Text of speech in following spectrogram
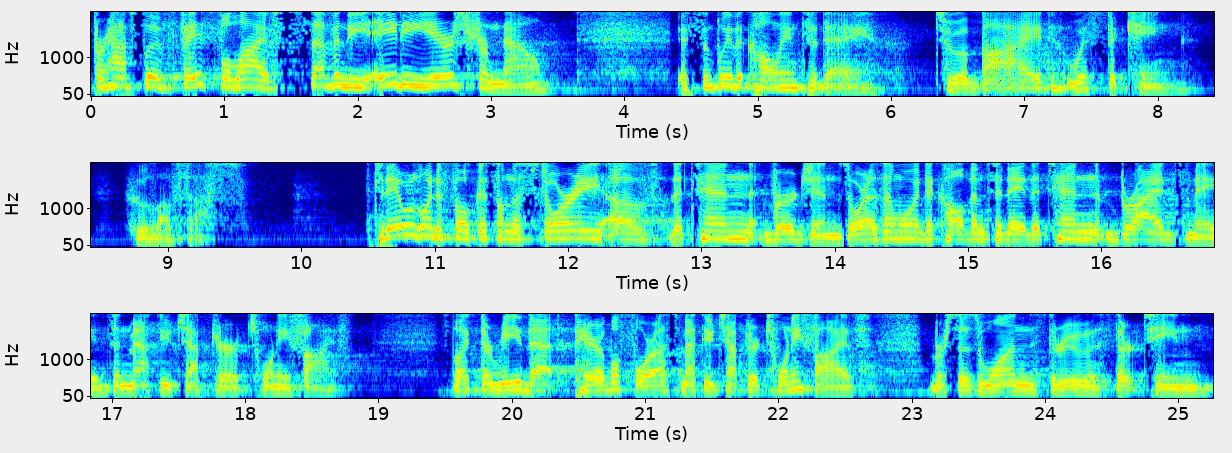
perhaps live faithful lives 70, 80 years from now, is simply the calling today to abide with the King who loves us. Today, we're going to focus on the story of the 10 virgins, or as I'm going to call them today, the 10 bridesmaids in Matthew chapter 25. So I'd like to read that parable for us, Matthew chapter 25, verses 1 through 13.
